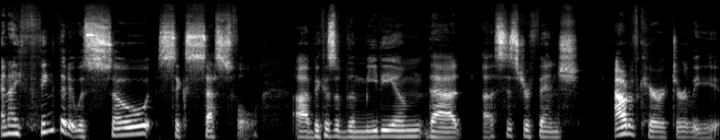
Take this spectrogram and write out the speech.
And I think that it was so successful uh, because of the medium that uh, Sister Finch out of characterly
